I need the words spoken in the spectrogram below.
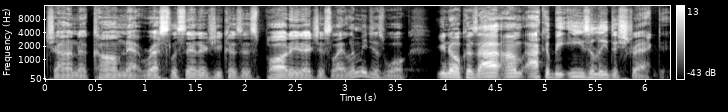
trying to calm that restless energy because it's party that just like let me just walk, you know, because I I'm I could be easily distracted,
